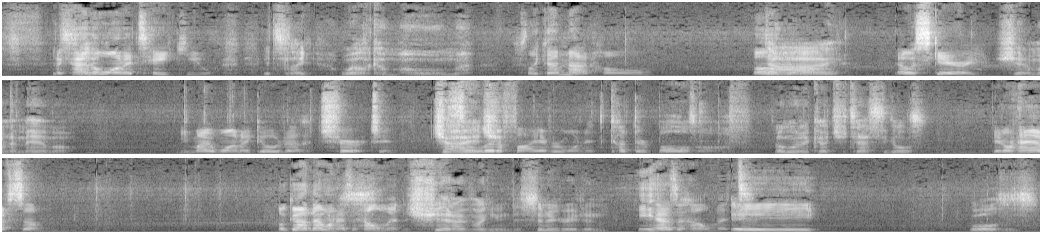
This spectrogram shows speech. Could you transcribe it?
I kind of like- want to take you." It's like welcome home. It's like I'm not home. Oh Die. god, that was scary. Shit, I'm on a mammo. You might want to go to church and Charge. solidify everyone and cut their balls off. I'm gonna cut your testicles. They don't have some. Oh god, that one has a helmet. Shit, I fucking disintegrated him. He has a helmet. Hey. Who else is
